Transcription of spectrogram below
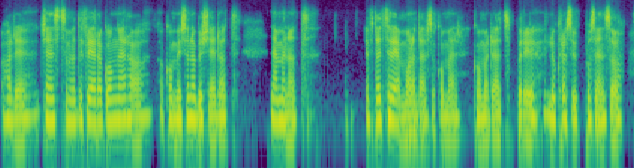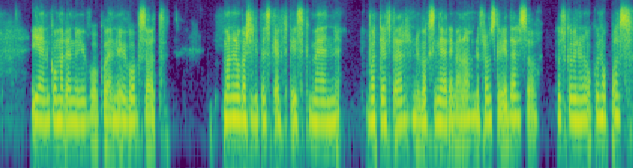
har det känts som att det flera gånger har, har kommit sådana besked att, nej men att efter tre månader så kommer, kommer det att börja luckras upp och sen så igen kommer en ny våg och en ny våg så att man är nog kanske lite skeptisk men vartefter nu vaccineringarna nu framskrider så, så ska vi nog kunna hoppas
